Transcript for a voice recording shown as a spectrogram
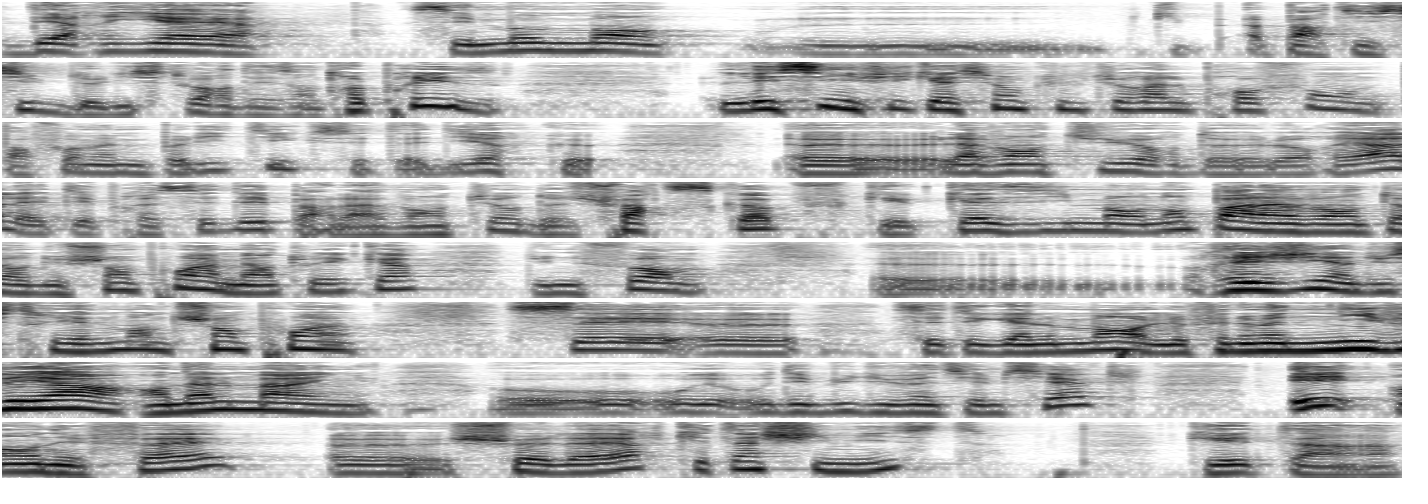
derrière ces moments hum, qui participent de l'histoire des entreprises, les significations culturelles profondes, parfois même politiques, c'est-à-dire que euh, l'aventure de L'Oréal a été précédée par l'aventure de Schwarzkopf, qui est quasiment, non pas l'inventeur du shampoing, mais en tous les cas d'une forme euh, régie industriellement de shampoing. C'est euh, également le phénomène Nivea en Allemagne au, au, début du XXe siècle, et en effet, euh, Schweller, qui est un chimiste, qui est un,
